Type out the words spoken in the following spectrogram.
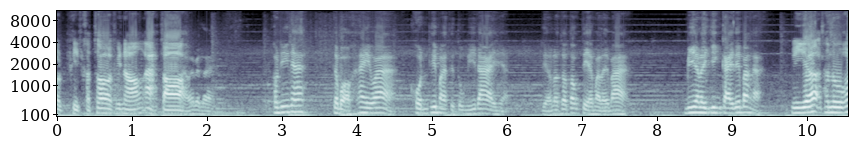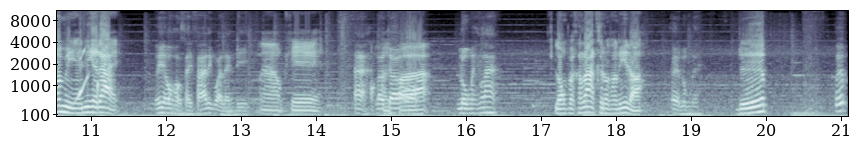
กดผิดขอโทษพี่น้องอะต่ออ่าไม่เป็นไรคราวนี้นะ จะบอกให้ว่าคนที่มาถึงตรงนี้ได้เนี่ย เดี๋ยวเราจะต้องเตรียมอะไรบ้าง มีอะไรยิงไกลได้บ้างอะ มีเยอะธนูก็มีอันนี้ก็ได้เอ้ยเอาของสายฟ้าดีกว่าแรงดี อ่าโอเค อะออกเราจะไฟฟ้าลงไปข้างล่าง ลงไปข้างล่างคือลงทางนี้เหรอ เออลงเลยดึบปุ๊บ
